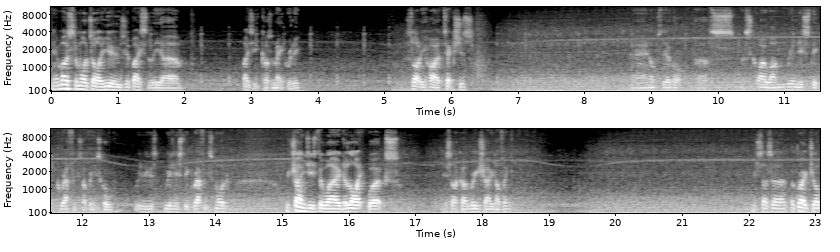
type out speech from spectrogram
Yeah, most of the mods I use are basically uh, basically cosmetic really. Slightly higher textures. And obviously I've got uh, a Sky One Realistic Graphics, I think it's called. Realistic Graphics mod. Which changes the way the light works. It's like a reshade I think. Which does a, a great job.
